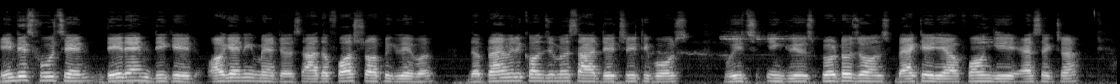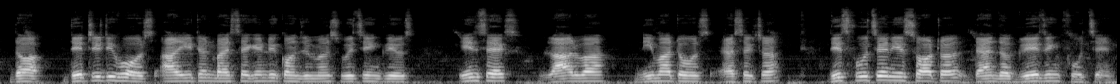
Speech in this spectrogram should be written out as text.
In this food chain, dead and decayed organic matters are the first trophic level the primary consumers are detritivores, which includes protozoans, bacteria, fungi, etc. The detritivores are eaten by secondary consumers, which includes insects, larvae, nematodes, etc. This food chain is shorter than the grazing food chain.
